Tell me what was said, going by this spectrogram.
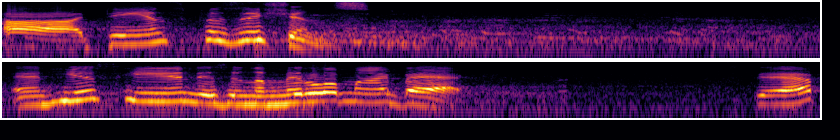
uh, dance positions. And his hand is in the middle of my back. Step,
